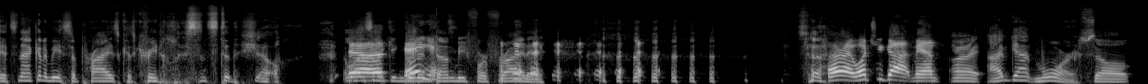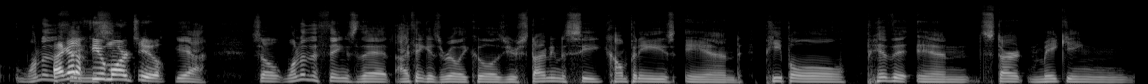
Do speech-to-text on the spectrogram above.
it's not going to be a surprise because Karina listens to the show. Unless Yeah, I can get it it. done before Friday. so All right, what you got, man? All right, I've got more. So one of the I got a few more too. Yeah. So one of the things that I think is really cool is you're starting to see companies and people pivot and start making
